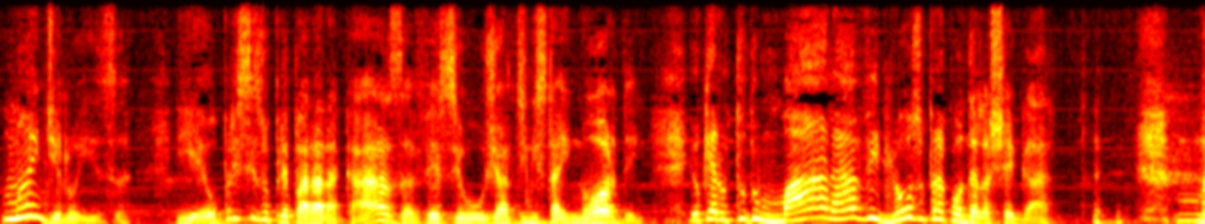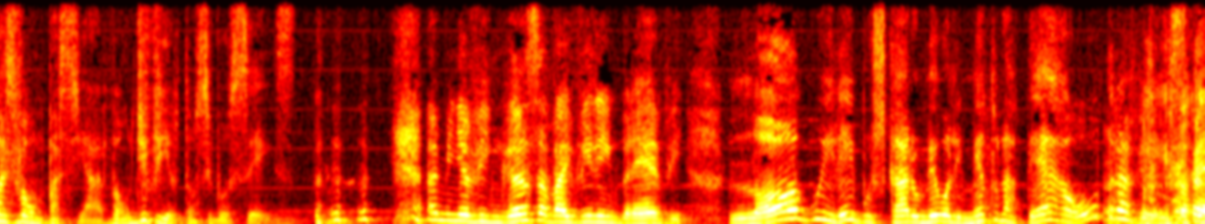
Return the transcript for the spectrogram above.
mãe de Heloísa. E eu preciso preparar a casa, ver se o jardim está em ordem. Eu quero tudo maravilhoso para quando ela chegar. Mas vão passear, vão, divirtam-se vocês. A minha vingança vai vir em breve. Logo irei buscar o meu alimento na terra outra vez. É.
